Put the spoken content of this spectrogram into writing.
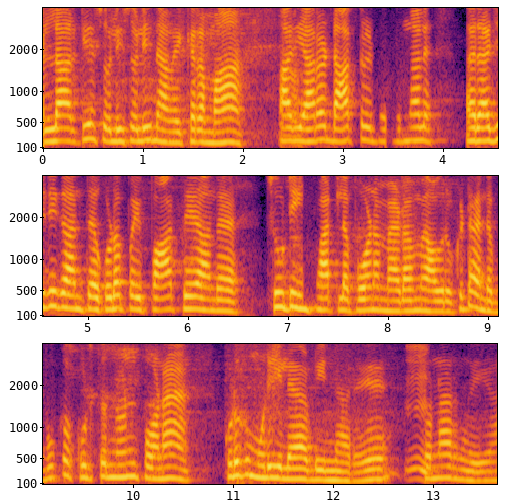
எல்லார்ட்டையும் சொல்லி சொல்லி நான் வைக்கிறேம்மா. அது யாரோ டாக்டர் கிட்ட சொன்னால ரஜினிகாந்தை கூட போய் பார்த்து அந்த ஷூட்டிங் ஸ்பாட்ல போனேன் மேடம் அவர்கிட்ட அந்த புக்கை கொடுத்துடணும்னு போனேன். கொடுக்க முடியல அப்படின்னாரு. சொன்னாருங்க ஐயா.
